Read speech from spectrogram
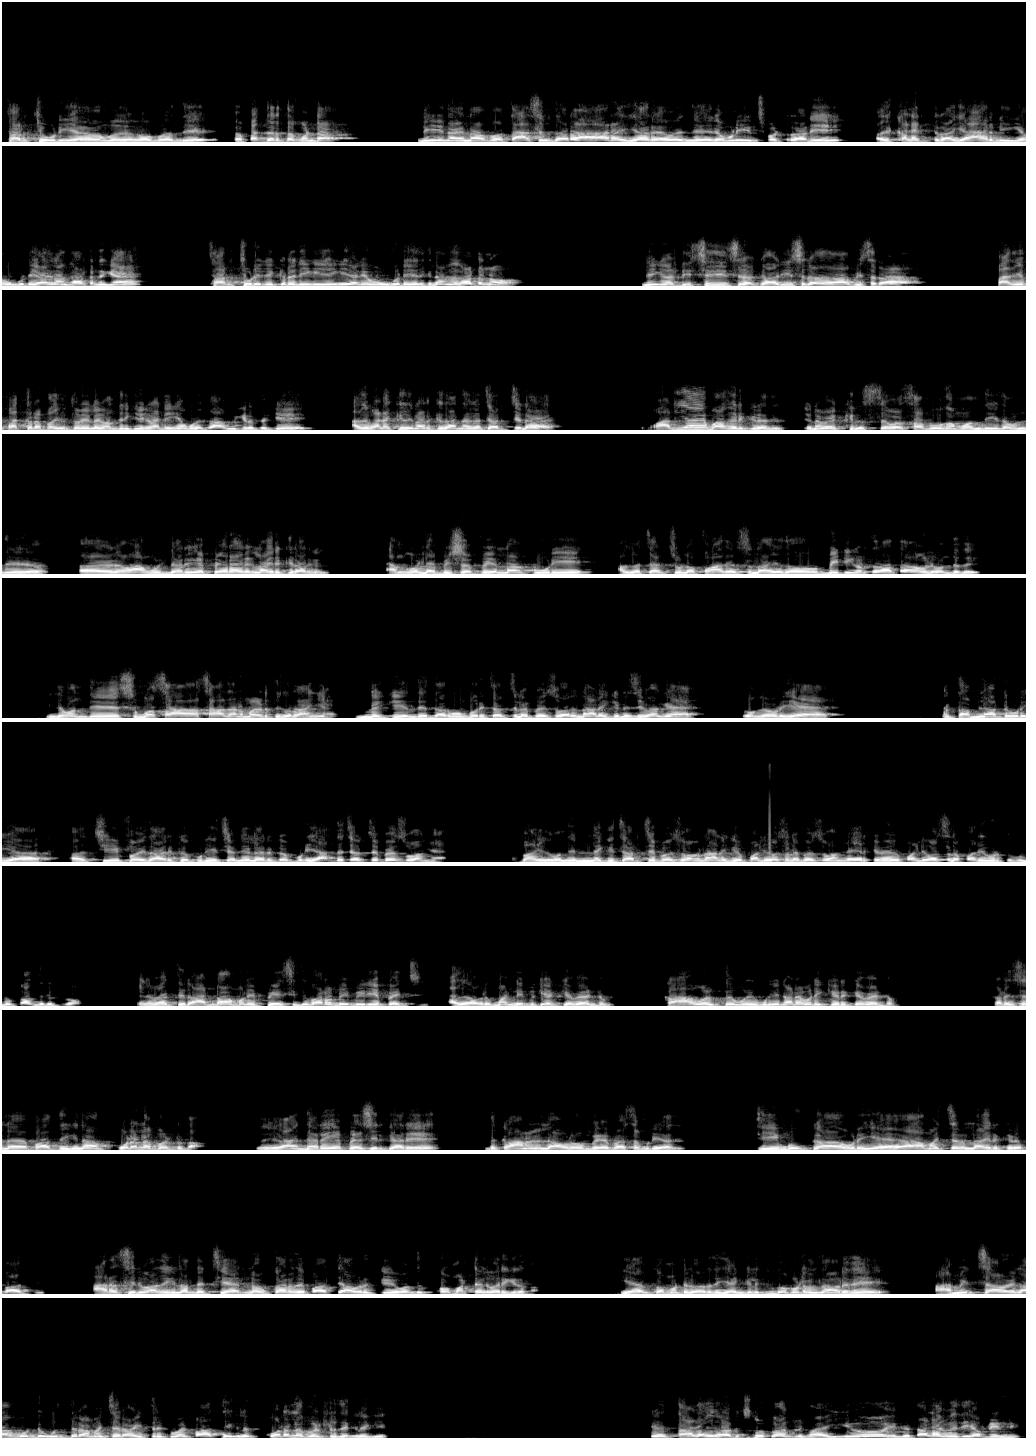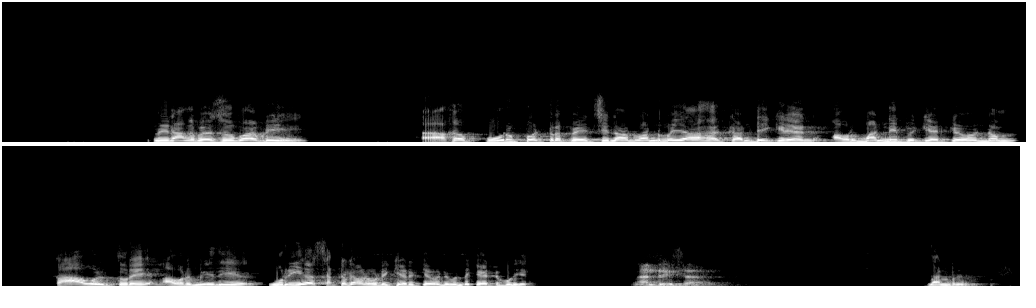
சர்ச்சுடைய அவங்க வந்து பத்திரத்தை கொண்டா நீ நான் என்ன தாசில்தாரா ஆர்ஐயா வந்து ரெவன்யூ இன்ஸ்பெக்டரா நீ? அது கலெக்டரா? யார் நீங்க? உங்ககிட்ட ஏன் நான் காட்டுறீங்க சர்ச்சுடைய நிக்கிற நீங்க எங்க உங்ககிட்ட எதுக்கு நாங்க காட்டணும்? நீங்க டிஸ் ஈஸ்வர ஆபீசரா அதே பத்திரப்பதிவுத்துறையில வந்திருக்கீங்களா நீங்க உங்களுக்கு காமிக்கிறதுக்கு? அது வழக்கு நடக்குதா அந்த சர்ச்சில்? அநியாயமாக இருக்கிறது. எனவே கிறிஸ்தவ சமூகம் வந்து இதை வந்து அவங்களுக்கு நிறைய பேராயர்கள்லாம் இருக்கிறார்கள். அங்க உள்ள பிஷப் எல்லாம் கூடி அங்க சர்ச் உள்ள ஃபாதர்ஸ் எல்லாம் ஏதோ மீட்டிங் நடத்தலாம் தகவல் வந்தது. இதை வந்து சும்மா சா சாதாரணமா எடுத்துக்கிறாங்க. இன்னைக்கு வந்து தருமபுரி சர்ச்சில் பேசுவாரு நாளைக்கு என்ன செய்வாங்க? உங்களுடைய தமிழ்நாட்டுடைய சீஃப் இதாக இருக்கக்கூடிய சென்னையில இருக்கக்கூடிய அந்த சர்ச்சை பேசுவாங்க. இது வந்து இன்னைக்கு சர்ச்சை பேசுவாங்க நாளைக்கு பள்ளிவாசல பேசுவாங்க. ஏற்கனவே பள்ளிவாசல பறி கொடுத்து கொண்டு உட்கார்ந்து இருக்கிறோம் எனவே திரு அண்ணாமலை பேசியது வரம்பை மீறிய பேச்சு. அது அவர் மன்னிப்பு கேட்க வேண்டும். காவல்துறை உரிய நடவடிக்கை எடுக்க வேண்டும். கடைசியில பாத்தீங்கன்னா குடலைப்பட்டு தான் இதெல்லாம் நிறைய பேசியிருக்காரு. இந்த காணொலியில் அவ்வளவு பேச முடியாது. திமுகவுடைய அமைச்சரெல்லாம் இருக்கிறத இருக்கிற பார்த்து அரசியல்வாதிகள் அந்த சேர்ல உட்காரதை பார்த்து அவருக்கு வந்து கொமட்டல் வருகிறதா ஏன் கொமட்டல் வருது? எங்களுக்கும் கொமட்டல் தான் வருது. அமித்ஷாவெல்லாம் கொண்டு உள்துறை அமைச்சர் வைத்திருக்குமே பார்த்து எங்களுக்கு குடலை பட்டுருது எங்களுக்கு. ஏன் தலையில அடிச்சுட்டு உட்காந்துருக்கோம் ஐயோ எங்க தலைவிதி அப்படின்னு. இப்படி நாங்க பேசுவோமா? அப்படி ஆக பொறுப்பற்ற பேச்சு நான் வன்மையாக கண்டிக்கிறேன். அவர் மன்னிப்பு கேட்க வேண்டும். காவல்துறை அவர் மீது உரிய சட்ட நடவடிக்கை எடுக்க வேண்டும் என்று கேட்டுக்கொள்கிறேன். நன்றி சார். நன்றி.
